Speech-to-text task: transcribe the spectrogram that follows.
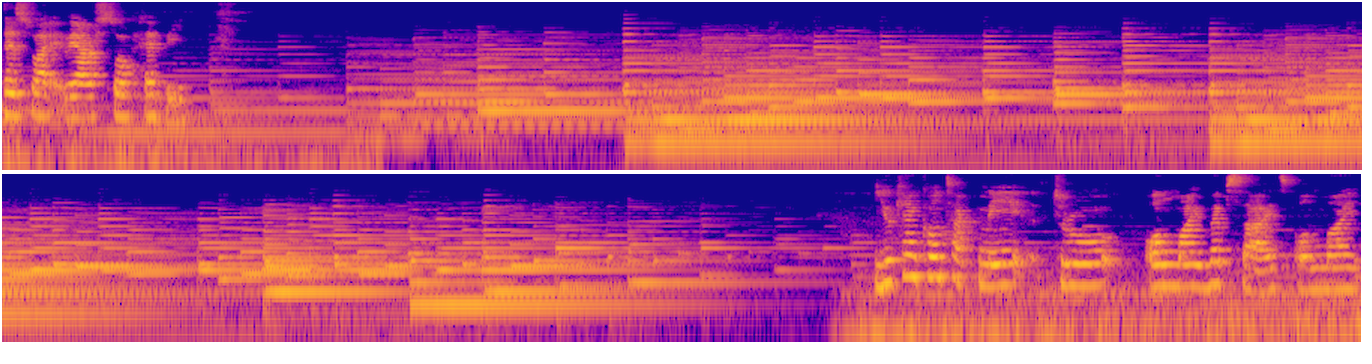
That's why we are so happy you can contact me through on my website on my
